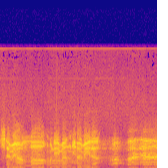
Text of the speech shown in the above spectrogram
سمع الله لمن حمده. ربنا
